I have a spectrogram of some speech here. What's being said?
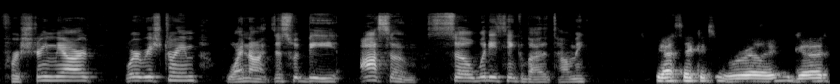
for StreamYard, where we stream, why not? This would be awesome. So, what do you think about it, Tommy? Yeah, I think it's really good.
